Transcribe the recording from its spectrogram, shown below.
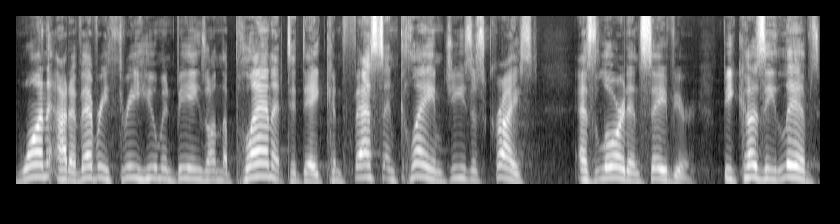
one out of every three human beings on the planet today confess and claim Jesus Christ as Lord and Savior. Because he lives,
